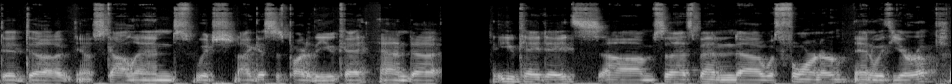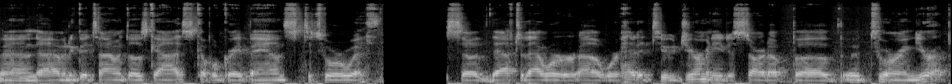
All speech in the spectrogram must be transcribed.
did uh, you know Scotland, which I guess is part of the UK, and UK uh, dates. Um, so that's been uh, with Foreigner and with Europe, and uh, having a good time with those guys. A couple great bands to tour with. So after that, we're uh, we're headed to Germany to start up uh, touring Europe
